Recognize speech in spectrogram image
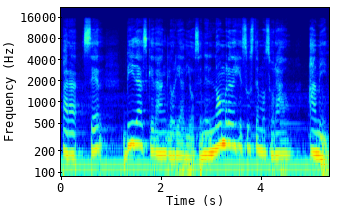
para ser vidas que dan gloria a Dios. En el nombre de Jesús te hemos orado. Amén.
